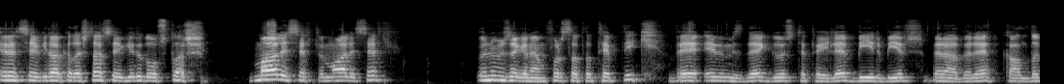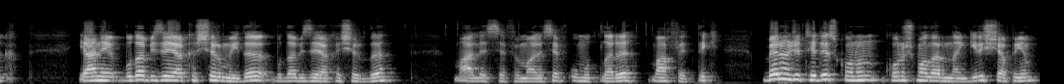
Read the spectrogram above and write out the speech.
Evet sevgili arkadaşlar, sevgili dostlar. Maalesef ve maalesef önümüze gelen fırsatı teptik ve evimizde Göztepe ile 1-1 berabere kaldık. Yani bu da bize yakışır mıydı? Bu da bize yakışırdı. Maalesef ve maalesef umutları mahvettik. Ben önce Tedesco'nun konuşmalarından giriş yapayım.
